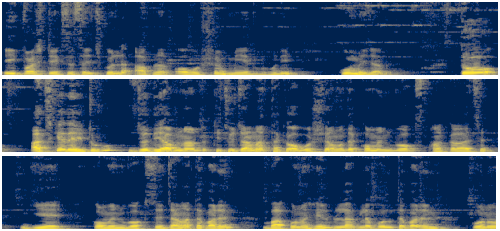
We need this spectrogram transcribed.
এই পাঁচটি এক্সারসাইজ করলে আপনার অবশ্যই মেয়ের ভুঁড়ি কমে যাবে। তো আজকের এইটুকু। যদি আপনার কিছু জানার থাকে, অবশ্যই আমাদের কমেন্ট বক্স ফাঁকা আছে, গিয়ে কমেন্ট বক্সে জানাতে পারেন। বা কোনো হেল্প লাগলে বলতে পারেন, কোনো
